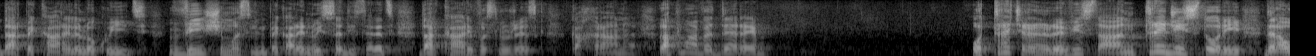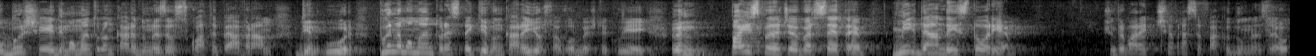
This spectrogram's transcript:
dar pe care le locuiți, vii și măslin pe care nu-i sădisereți, dar care vă slujesc ca hrană. La prima vedere, o trecere în revista a întregii istorii de la obârșie ei, din momentul în care Dumnezeu scoate pe Avram din Ur, până în momentul respectiv în care Iosua vorbește cu ei, în 14 versete, mii de ani de istorie. Și întrebarea e ce vrea să facă Dumnezeu?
